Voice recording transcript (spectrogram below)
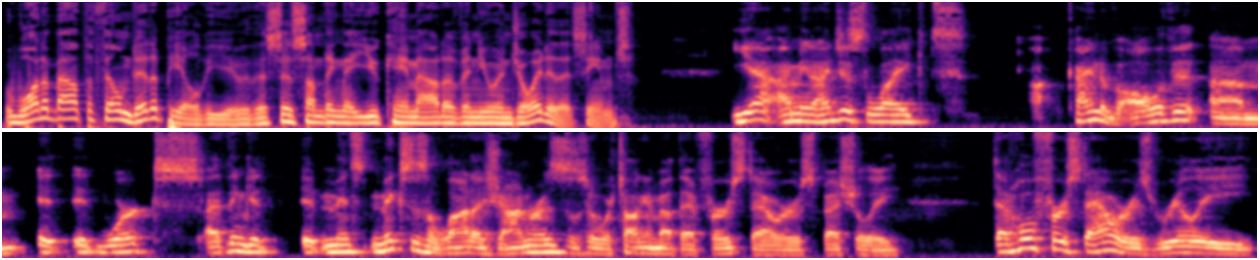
what about the film did appeal to you? This is something that you came out of and you enjoyed it, it seems. Yeah, I mean, I just liked uh, kind of all of it. Um, it, it works. I think it, it mixes a lot of genres. So we're talking about that first hour, especially. That whole first hour is really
